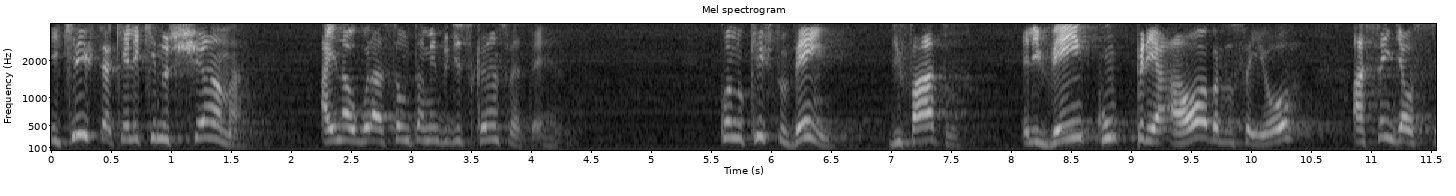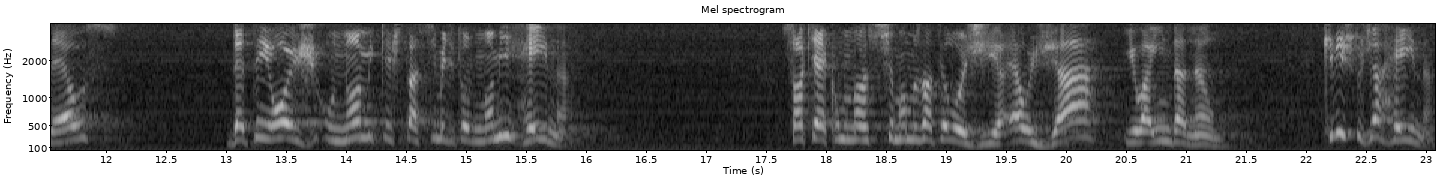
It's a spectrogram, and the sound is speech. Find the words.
E Cristo é aquele que nos chama à inauguração também do descanso eterno. Quando Cristo vem, de fato, ele vem, cumpre a obra do Senhor, ascende aos céus, detém hoje o nome que está acima de todo nome e reina. Só que é como nós chamamos na teologia, é o já e o ainda não. Cristo já reina.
